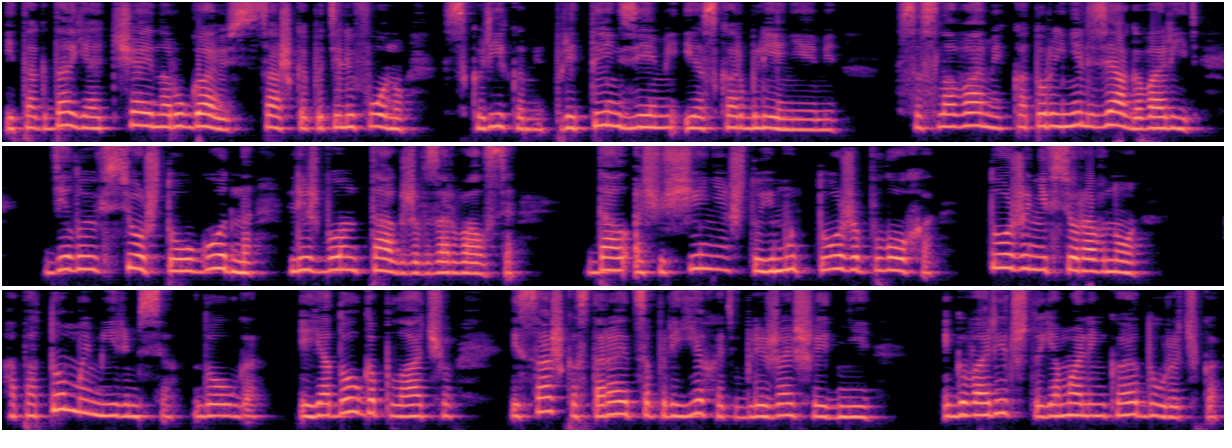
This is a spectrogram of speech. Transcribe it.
И тогда я отчаянно ругаюсь с Сашкой по телефону с криками, претензиями и оскорблениями, со словами, которые нельзя говорить, делаю все, что угодно, лишь бы он также взорвался. Дал ощущение, что ему тоже плохо, тоже не все равно. А потом мы миримся долго, и я долго плачу, и Сашка старается приехать в ближайшие дни и говорит, что я маленькая дурочка,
